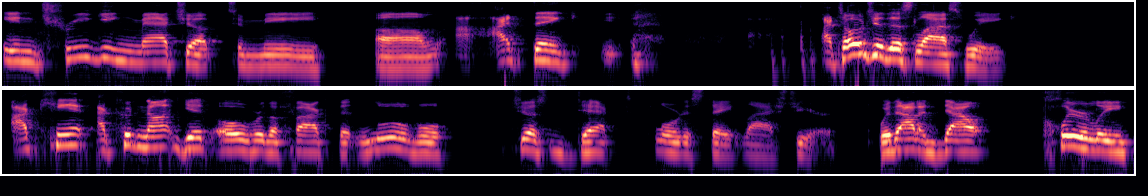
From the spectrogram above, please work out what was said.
intriguing matchup to me. Um, I, I think I told you this last week. I can't, I could not get over the fact that Louisville just decked Florida State last year. Without a doubt, clearly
